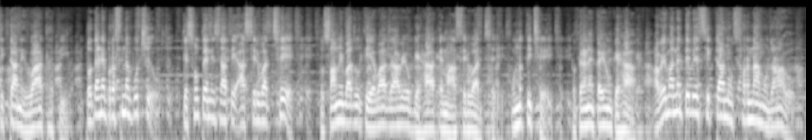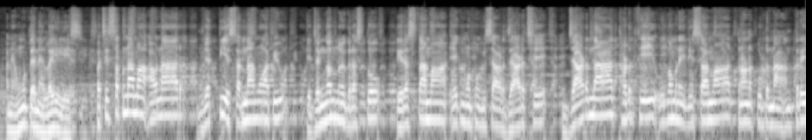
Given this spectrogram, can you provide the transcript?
સિક્કાની વાત હતી. તો તેણે પ્રશ્ન પૂછ્યો કે શું તેની સાથે આશીર્વાદ છે? તો સામી બાજુથી અવાજ આવ્યો કે હા, તેમાં આશીર્વાદ છે, ઉન્નતિ છે. તો તેણે કહ્યું કે હા, હવે મને તે બે સિક્કાનું સરનામું જણાવો અને હું તેને લઈ લઈશ. પછી સપનામાં આવનાર વ્યક્તિએ સરનામું આપ્યું કે જંગલનો એક રસ્તો, તે રસ્તામાં એક મોટું વિશાળ ઝાડ છે. ઝાડના થડથી ઉગમણી દિશામાં ત્રણ ફૂટના અંતરે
